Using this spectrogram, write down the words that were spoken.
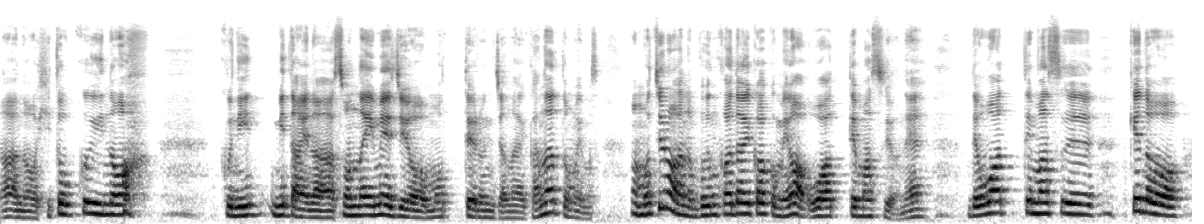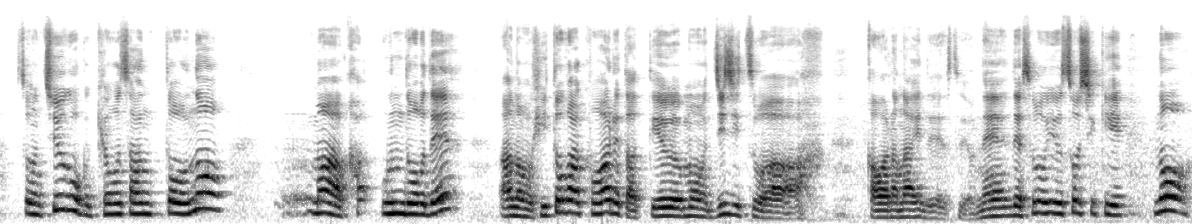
あの人食いの国みたいなそんなイメージを持ってるんじゃないかなと思います。まもちろんあの文化大革命は終わってますよね。で終わってますけどその中国共産党のまあ運動であの人が食われたっていうもう事実は 変わらないですよね。でそういう組織の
